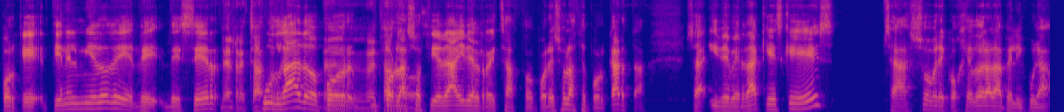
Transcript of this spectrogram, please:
porque tiene el miedo de, de- de ser del rechazo. juzgado del por, por la sociedad y del rechazo. Por eso lo hace por carta. O sea, y de verdad que es que es, o sea, sobrecogedora la película.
